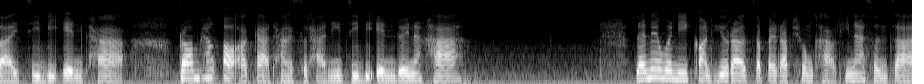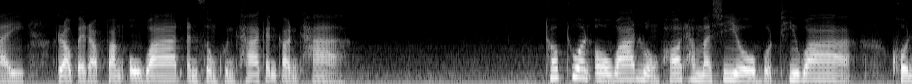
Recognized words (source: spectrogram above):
by GBN ค่ะ พร้อมทั้งออกอากาศทางสถานี GBN ด้วยนะคะ และในวันนี้ก่อนที่เราจะไปรับชมข่าวที่น่าสนใจ เราไปรับฟังโอวาทอันทรงคุณค่ากันก่อนค่ะ ทบทวนโอวาทหลวงพ่อธรรมชโยบทที่ว่า คน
